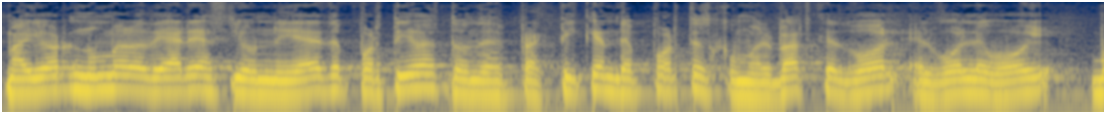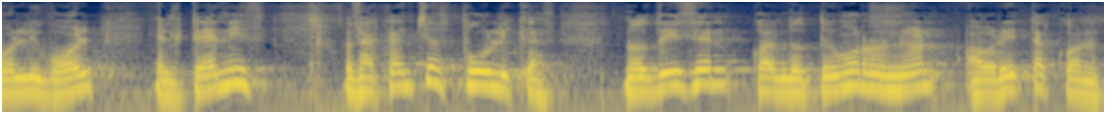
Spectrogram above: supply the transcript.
mayor número de áreas y unidades deportivas donde se practiquen deportes como el básquetbol, el voleibol, voleibol, el tenis, o sea, canchas públicas. Nos dicen cuando tuvimos reunión ahorita con,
